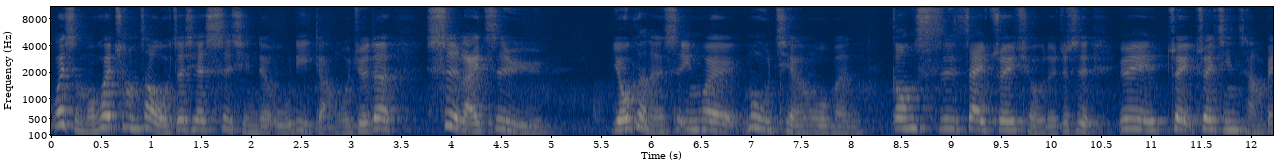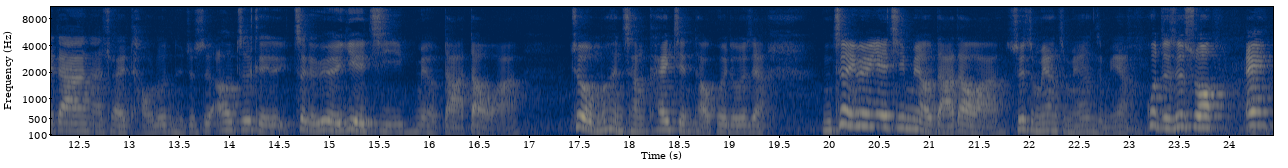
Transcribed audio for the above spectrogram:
为什么会创造我这些事情的无力感？我觉得是来自于，有可能是因为目前我们公司在追求的，就是因为最最经常被大家拿出来讨论的，就是哦，这个这个月业绩没有达到啊。就我们很常开检讨会都是这样，你这个月业绩没有达到啊，所以怎么样怎么样怎么样，或者是说，哎，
